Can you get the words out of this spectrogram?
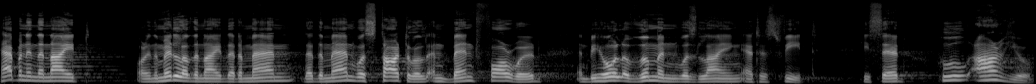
happened in the night or in the middle of the night that a man that the man was startled and bent forward and behold a woman was lying at his feet. He said, "Who are you?"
